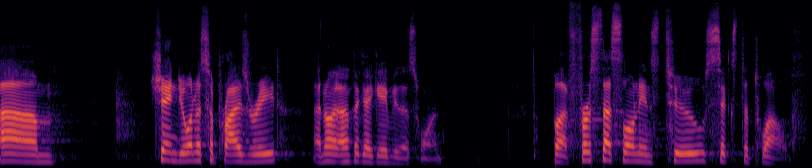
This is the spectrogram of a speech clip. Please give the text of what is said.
on. Um, Shane, do you want a surprise read? I don't, I don't think I gave you this one. But 1 Thessalonians 2 6 to 12.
